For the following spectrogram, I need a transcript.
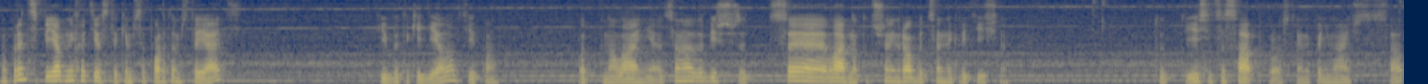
Ну, в принципі, я б не хотів з таким саппортом стоять. Який би таке делав, типа. От на лайні. Це треба більше. Це. Ладно, тут що він робить, це не критично. Тут, якщо це сап просто, я не розумію, чи це сап.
